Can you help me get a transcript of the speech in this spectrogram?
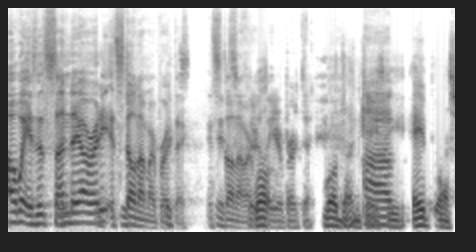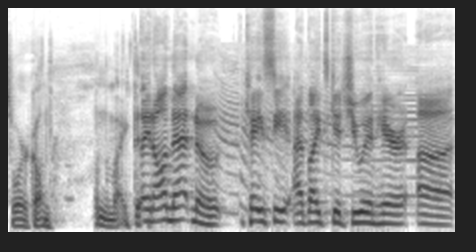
Oh wait, is it Sunday already? It's still not my birthday. It's- It's, still not my clearly birthday. your birthday. Well done, Uh, Casey. a plus work on on the mic. There. And on that note, Casey, I'd like to get you in here. Uh,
